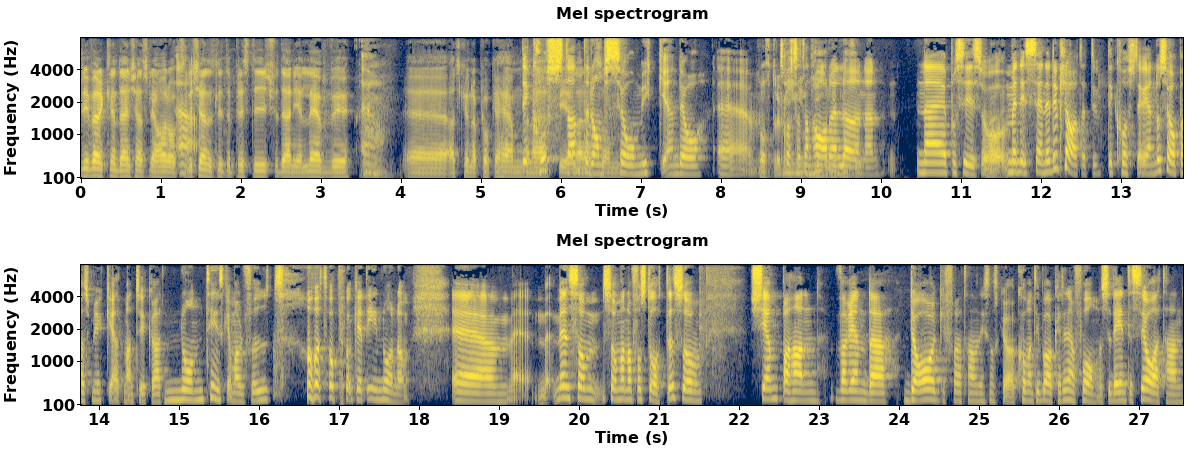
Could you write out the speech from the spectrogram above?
det är verkligen den känslan jag har också. Ja. Det kändes lite prestige för Daniel Levy. Ja. Eh, att kunna plocka hem det den här Det kostar inte dem som... så mycket ändå. Eh, trots att han har den lönen. Nej, precis. Och, men det, sen är det klart att det, det, kostar ju ändå så pass mycket att man tycker att någonting ska man få ut av att ha plockat in honom. Um, men som, som man har förstått det så kämpar han varenda dag för att han liksom ska komma tillbaka till den formen. Så det är inte så att han,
